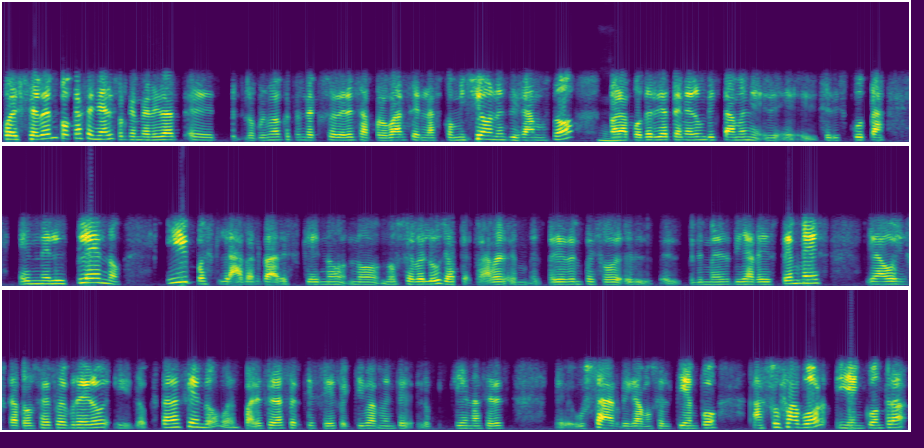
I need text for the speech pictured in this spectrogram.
Pues se ven pocas señales porque en realidad eh, lo primero que tendría que suceder es aprobarse en las comisiones, digamos, ¿no? Para poder ya tener un dictamen y, se discuta en el pleno y pues la verdad es que no no no se ve luz ya a ver el periodo empezó el, el primer día de este mes ya hoy es 14 de febrero y lo que están haciendo, bueno, parece ser que sí, efectivamente lo que quieren hacer es eh, usar, digamos, el tiempo a su favor y en contra,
